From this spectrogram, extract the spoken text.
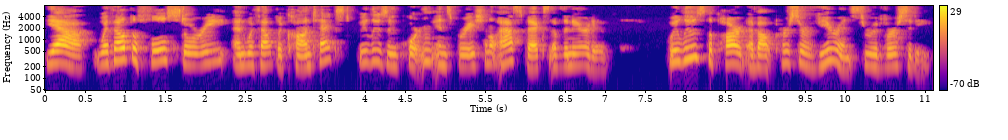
Yeah, without the full story and without the context, we lose important inspirational aspects of the narrative. We lose the part about perseverance through adversity,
